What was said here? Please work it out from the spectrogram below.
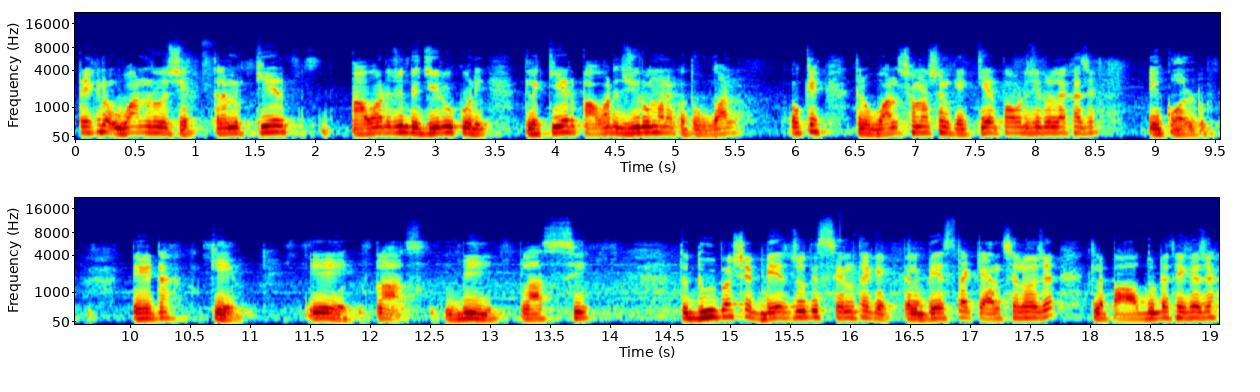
তো এখানে ওয়ান রয়েছে। তাহলে আমি কে এর পাওয়ার যদি জিরো করি, তাহলে কে এর পাওয়ার জিরো মানে কত? One okay? তাহলে ওয়ান সমাসনকে কে? এর পাওয়ার জিরো লেখা যায়? ইকুয়াল টু তো এটা K? A plus B plus C তো দুই পাশে বেস যদি সেম থাকে, তাহলে বেসটা ক্যান্সেল হয়ে যায়, তাহলে পাওয়ার দুটো থেকে যায়।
